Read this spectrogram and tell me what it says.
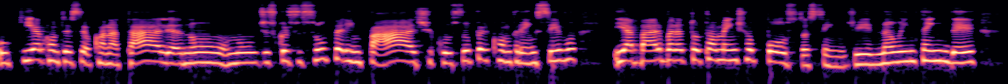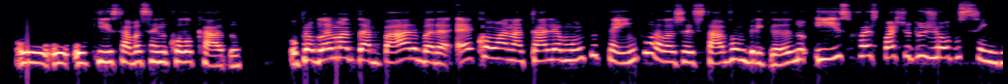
o que aconteceu com a Natália num, num, discurso super empático, super compreensivo, e a Bárbara totalmente oposto, assim, de não entender o, o, o que estava sendo colocado. O problema da Bárbara é com a Natália há muito tempo, elas já estavam brigando, e isso faz parte do jogo, sim.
